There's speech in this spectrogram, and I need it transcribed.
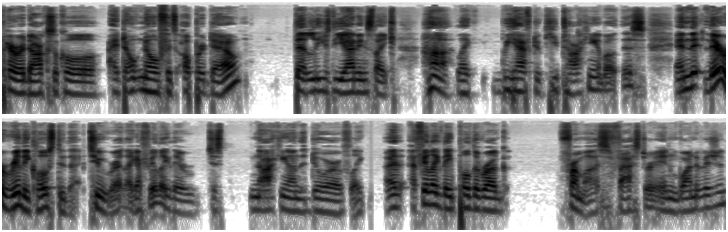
paradoxical, I don't know if it's up or down, that leaves the audience like, huh, like we have to keep talking about this. And th- they're really close to that too, right? Like I feel like they're just knocking on the door of like, I, I feel like they pulled the rug from us faster in WandaVision.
